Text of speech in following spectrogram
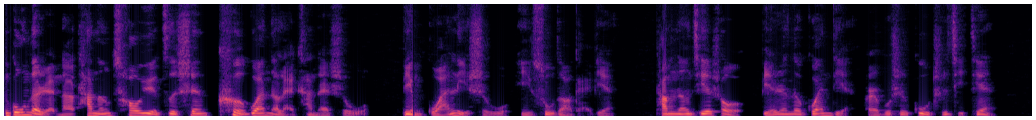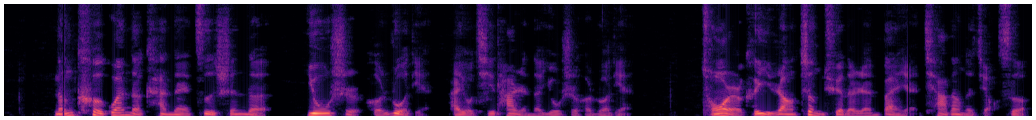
功的人呢，他能超越自身，客观的来看待事物，并管理事物，以塑造改变。他们能接受别人的观点，而不是固执己见。能客观的看待自身的优势和弱点，还有其他人的优势和弱点，从而可以让正确的人扮演恰当的角色，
